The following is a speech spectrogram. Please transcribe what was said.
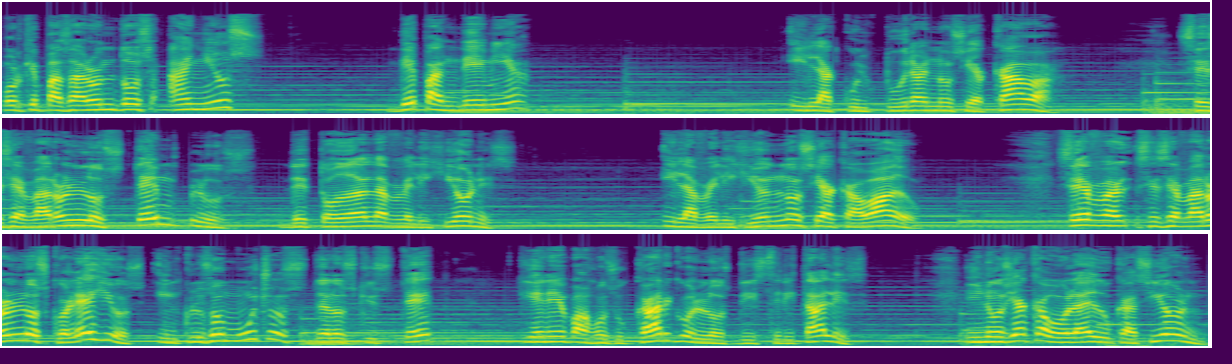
Porque pasaron dos años de pandemia y la cultura no se acaba. Se cerraron los templos de todas las religiones y la religión no se ha acabado se, cerraron los colegios, incluso muchos de los que usted tiene bajo su cargo, los distritales, y no se acabó la educación.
